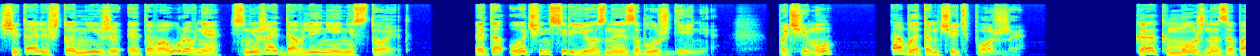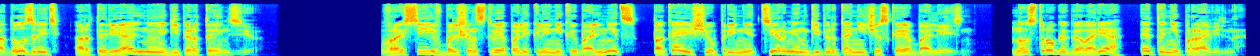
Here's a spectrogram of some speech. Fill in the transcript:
Считали, что ниже этого уровня снижать давление не стоит. Это очень серьезное заблуждение. Почему? Об этом чуть позже. Как можно заподозрить артериальную гипертензию? В России в большинстве поликлиник и больниц пока еще принят термин «гипертоническая болезнь». Но, строго говоря, это неправильно.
